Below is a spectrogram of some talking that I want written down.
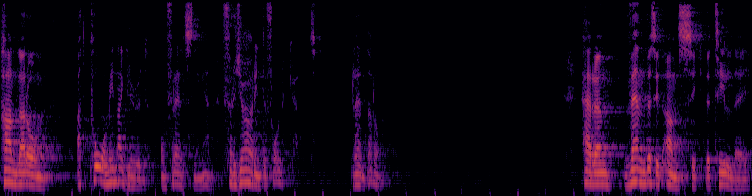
handlar om att påminna Gud om frälsningen. Förgör inte folket, rädda dem. Herren vände sitt ansikte till dig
